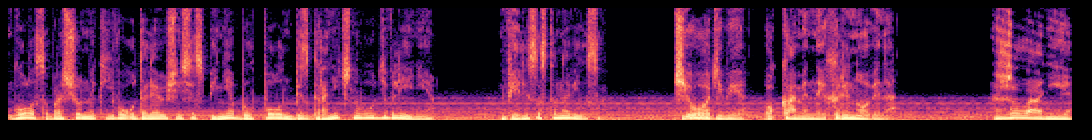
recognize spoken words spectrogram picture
Голос, обращенный к его удаляющейся спине, был полон безграничного удивления. Велес остановился. «Чего тебе, о каменная хреновина?» «Желание.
